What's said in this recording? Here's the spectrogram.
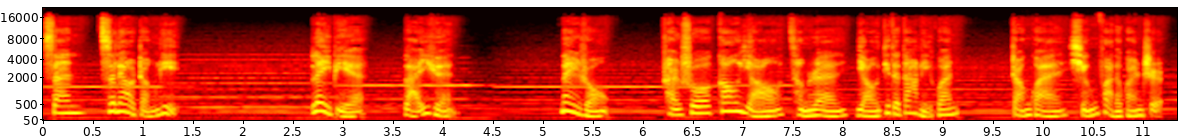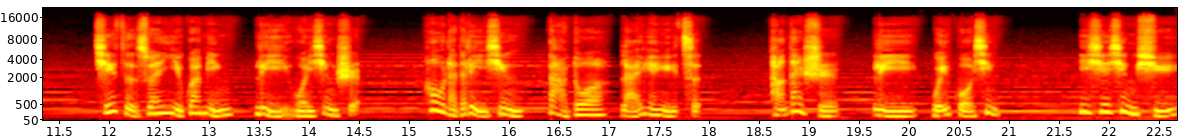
三、资料整理。类别：来源。内容：传说高尧曾任尧帝的大理官，掌管刑法的官制，其子孙以官名李为姓氏。后来的李姓大多来源于此。唐代时，李为国姓。一些姓徐、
